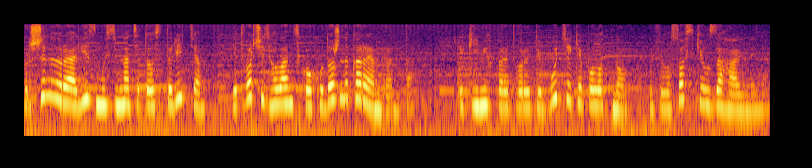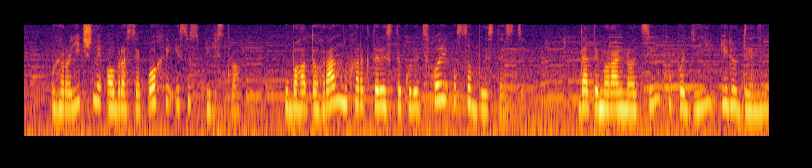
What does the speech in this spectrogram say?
Вершиною реалізму 17 століття є творчість голландського художника Рембранта, який міг перетворити будь-яке полотно у філософське узагальнення, у героїчний образ епохи і суспільства, у багатогранну характеристику людської особистості, дати моральну оцінку події і людини.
